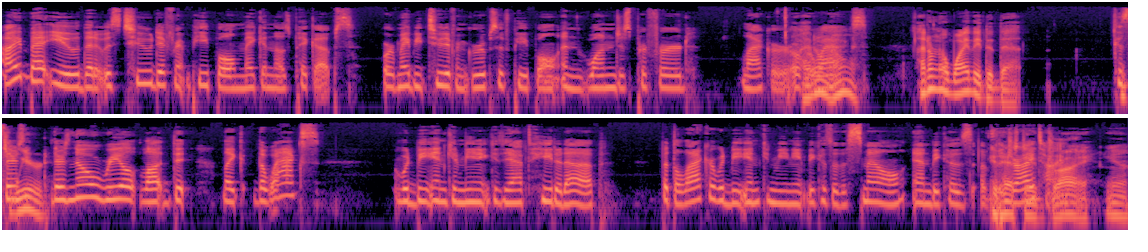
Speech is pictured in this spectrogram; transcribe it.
I bet you that it was two different people making those pickups, or maybe two different groups of people, and one just preferred lacquer I over don't wax. know. I don't know why they did that. Because It's there's weird. there's no real lot that like the wax would be inconvenient because you have to heat it up, but the lacquer would be inconvenient because of the smell and because of It the dry to time. dry. Yeah.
